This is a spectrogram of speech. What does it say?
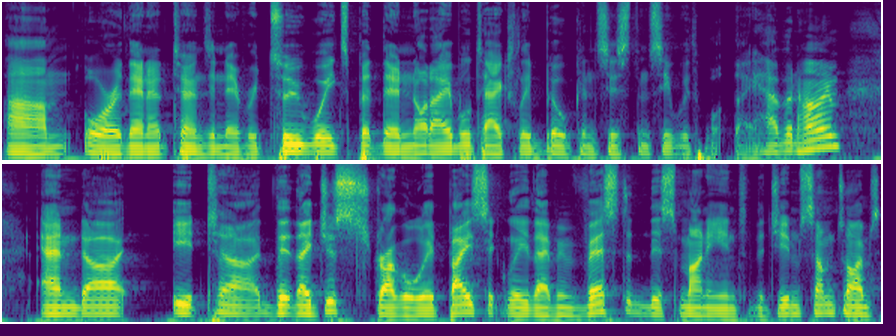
um, or then it turns into every two weeks but they're not able to actually build consistency with what they have at home. And uh, it uh, they just struggle. It basically they've invested this money into the gym. Sometimes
